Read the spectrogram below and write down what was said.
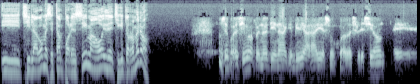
y Chila Gómez están por encima hoy de Chiquito Romero? No sé por encima, pero no tiene nada que envidiar. Arias es un jugador de selección. Eh,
